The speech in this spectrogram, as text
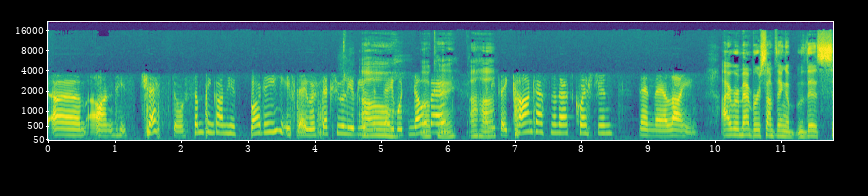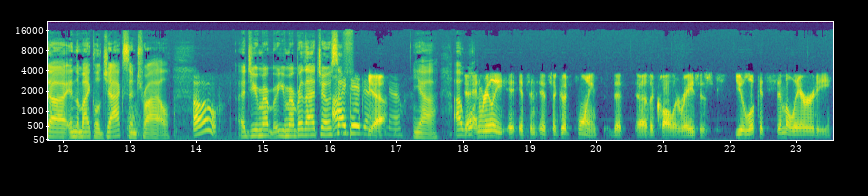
um, on his chest or something on his body. If they were sexually abused, that they Oh, would know okay. about. Uh-huh. And if they can't ask them that question, then they're lying. I remember something of this uh, in the Michael Jackson trial. Oh, Uh, do you remember? You remember that, Joseph? I didn't. Yeah. No. Yeah. Uh, Yeah, wh- and really, it- it's an, it's a good point that uh, the caller raises. You look at similarity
